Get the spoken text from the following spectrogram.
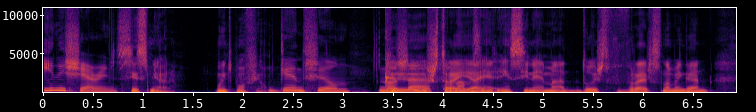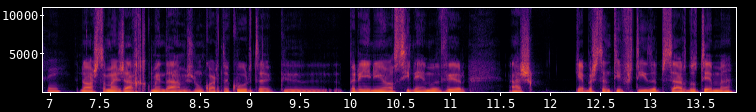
Inisherin. Sim, senhora. Muito bom filme. Grande filme. Nós que já estreia em, em cinema a 2 de fevereiro, se não me engano. Sim. Nós também já recomendámos num quarta curta que para irem ao cinema ver. Acho que é bastante divertido, apesar do tema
